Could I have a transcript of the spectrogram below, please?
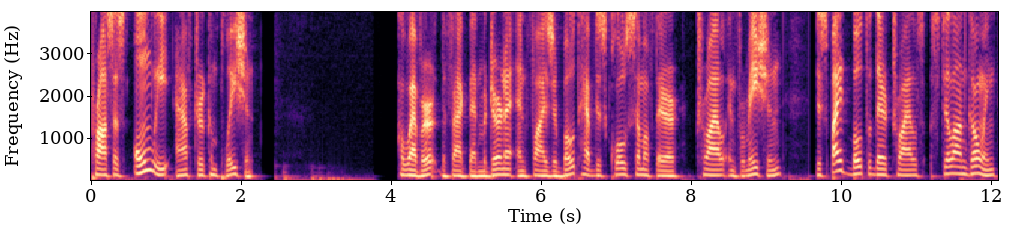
process only after completion. However, the fact that Moderna and Pfizer both have disclosed some of their trial information, despite both of their trials still ongoing,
